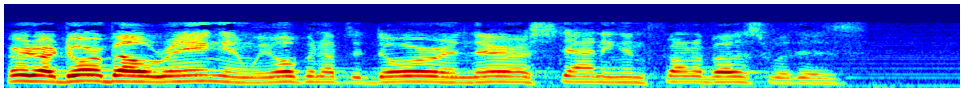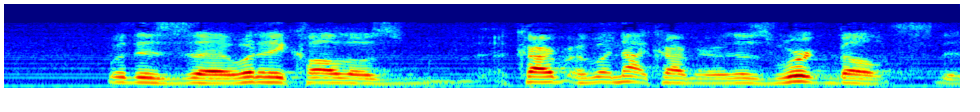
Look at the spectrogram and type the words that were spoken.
heard our doorbell ring, and we opened up the door, and there, standing in front of us with his, with his, uh, what do they call those? Carpenter, well, not carpenter, those work belts. That,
